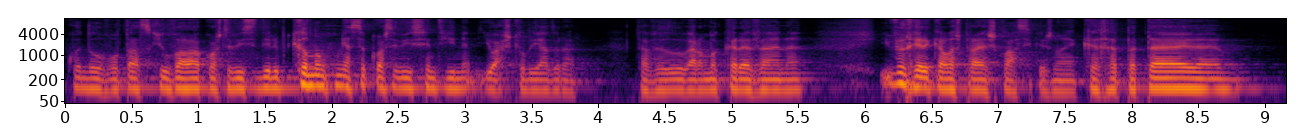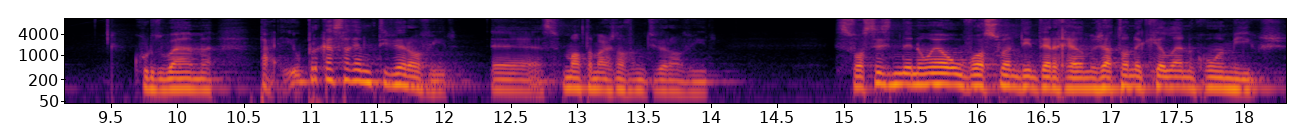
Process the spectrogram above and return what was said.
quando ele voltasse, que o levava à Costa Vicentina, porque ele não conhece a Costa Vicentina, e eu acho que ele ia adorar. Estava a alugar uma caravana e varrer aquelas praias clássicas, não é? Carrapateira, Cordoama. Pá, eu por acaso, se alguém me tiver a ouvir, uh, se malta mais nova me tiver a ouvir, se vocês ainda não é o vosso ano de Interrail, mas já estão naquele ano com amigos,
